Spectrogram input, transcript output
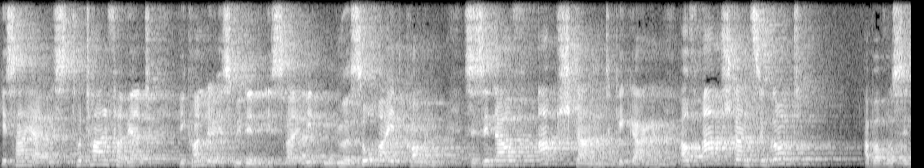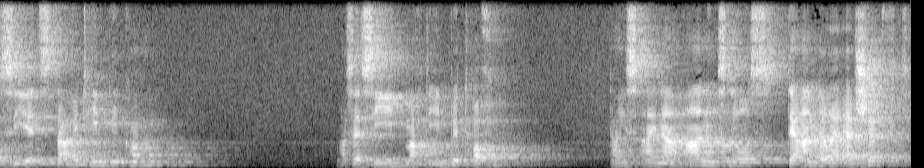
Jesaja ist total verwirrt. Wie konnte es mit den Israeliten nur so weit kommen? Sie sind auf Abstand gegangen, auf Abstand zu Gott. Aber wo sind sie jetzt damit hingekommen? Was er sieht, macht ihn betroffen. Da ist einer ahnungslos, der andere erschöpft,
